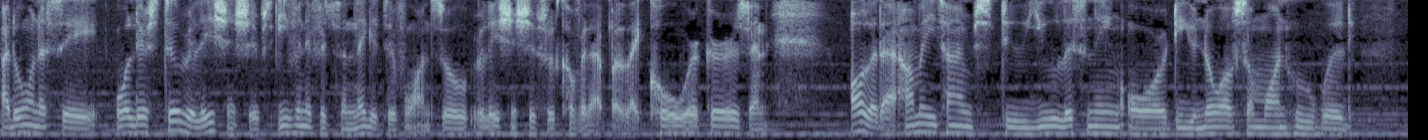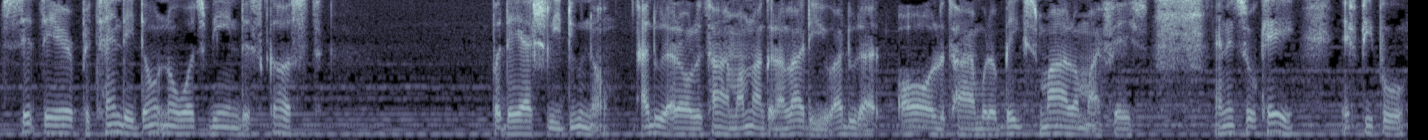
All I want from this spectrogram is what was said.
I don't want to say well there's still relationships even if it's a negative one. So relationships would cover that, but like co-workers and all of that. How many times do you listening or do you know of someone who would sit there pretend they don't know what's being discussed but they actually do know. I do that all the time. I'm not gonna lie to you. I do that all the time with a big smile on my face. And it's okay if people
